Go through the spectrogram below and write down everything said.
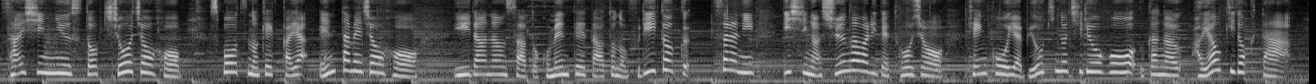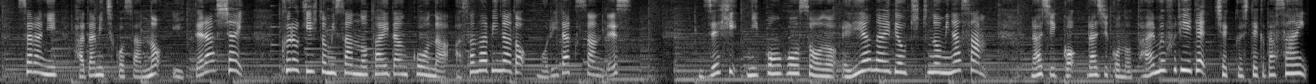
最新ニュースと気象情報スポーツの結果やエンタメ情報リーダーアナウンサーとコメンテーターとのフリートークさらに医師が週替わりで登場健康や病気の治療法を伺う早起きドクターさらに肌道子さんの「いってらっしゃい」黒木ひとみさんの対談コーナー「朝ナビ」など盛りだくさんです。ぜひ日本放送のエリア内でお聞きの皆さんラジコラジコのタイムフリーでチェックしてください。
